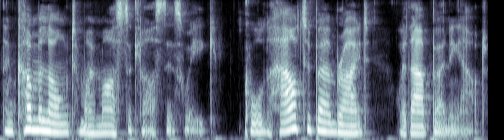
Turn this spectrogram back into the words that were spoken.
then come along to my masterclass this week called How to Burn Bright Without Burning Out.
